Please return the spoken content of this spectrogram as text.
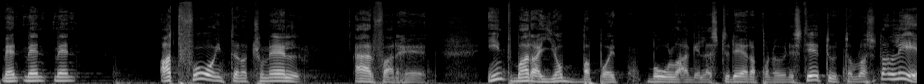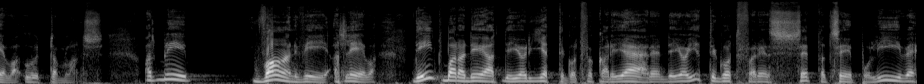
Men, men, men att få internationell erfarenhet, inte bara jobba på ett bolag eller studera på något universitet utomlands, utan leva utomlands. Att bli van vid att leva. Det är inte bara det att det gör jättegott för karriären, det gör jättegott för ens sätt att se på livet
